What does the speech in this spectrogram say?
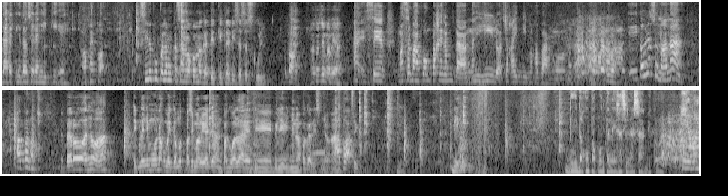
Darating daw sila Nikki eh. Okay po. Sino po palang kasama ko magatid kay Clarissa sa school? O, bakit? Nasaan si Maria? Ah, eh, sir, masama po ang pakiramdam, nahihilo at saka hindi makabangon. Eh, ikaw na sumama. Opo, ma'am. Pero ano ha, tignan niyo muna kung may gamot pa si Maria dyan. Pag wala, eh, di bilhin niyo na pag alis niyo, ha? Opo. Sige. Bi, duda ko papunta na yun sa sinasabi ko. Ewan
